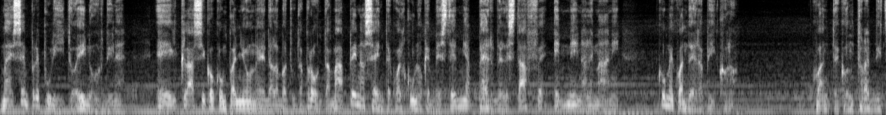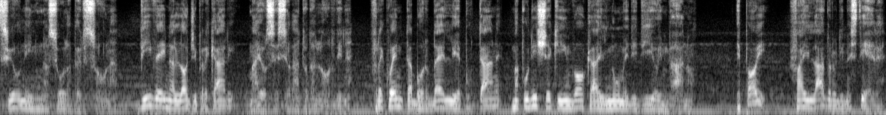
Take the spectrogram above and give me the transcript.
ma è sempre pulito e in ordine è il classico compagnone dalla battuta pronta, ma appena sente qualcuno che bestemmia perde le staffe e mena le mani, come quando era piccolo. Quante contraddizioni in una sola persona. Vive in alloggi precari, ma è ossessionato dall'ordine. Frequenta bordelli e puttane, ma punisce chi invoca il nome di Dio in vano. E poi fa il ladro di mestiere.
